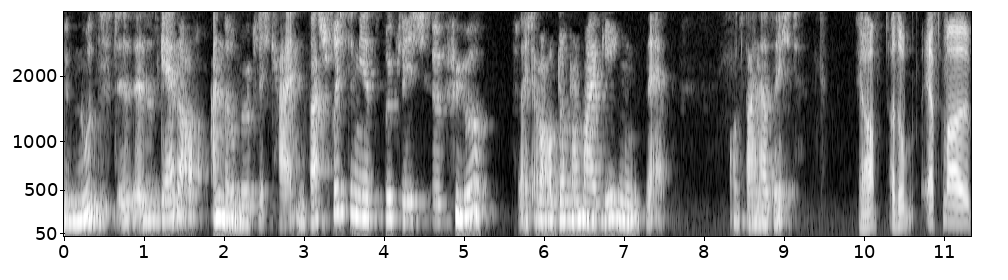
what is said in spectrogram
genutzt. Es gäbe auch andere Möglichkeiten. Was spricht denn jetzt wirklich äh, für, vielleicht aber auch doch nochmal gegen eine App aus deiner Sicht? Ja, also erstmal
